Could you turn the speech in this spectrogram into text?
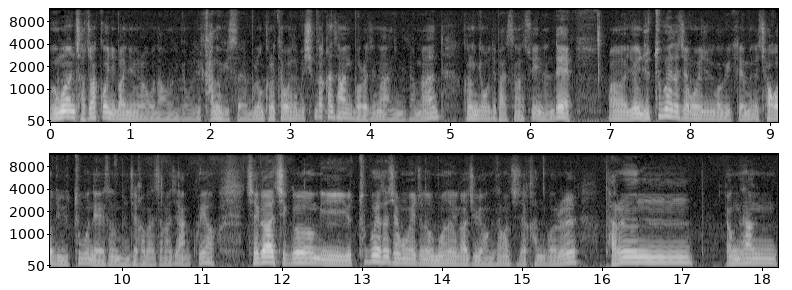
음원 저작권 위반이라고 나오는 경우들이 간혹 있어요. 물론 그렇다고 해서 뭐 심각한 상황이 벌어지는 건 아닙니다만 그런 경우도 발생할 수 있는데 어, 이건 유튜브에서 제공해 주는 거기 때문에 적어도 유튜브 내에서는 문제가 발생하지 않고요. 제가 지금 이 유튜브에서 제공해 주는 음원을 가지고 영상을 제작한 거를 다른 영상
